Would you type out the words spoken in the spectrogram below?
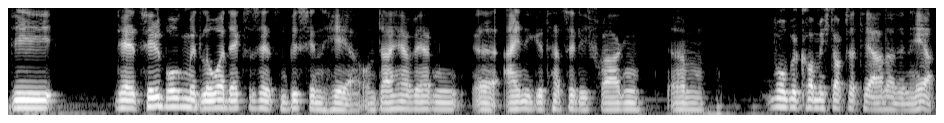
Die, der Erzählbogen mit Lower Decks ist jetzt ein bisschen her und daher werden äh, einige tatsächlich fragen, ähm, wo bekomme ich Dr. Theana denn her?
